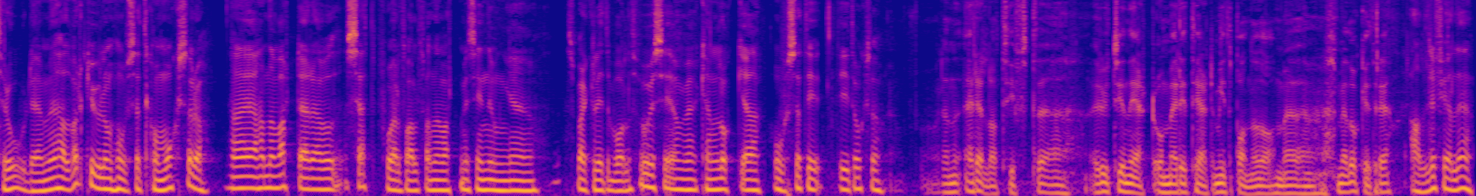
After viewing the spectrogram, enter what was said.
tror det. Men det hadde vært kul om Hoseth kom også, da. Han har vært der og sett på i hvert fall, for han har vært med sin unge og sparket lite boll. Så får vi se om jeg kan lokke Hoseth dit, dit också. For en relativt eh, rutinert og merittert midtbane da, med, med dere tre. Aldri feil, det.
